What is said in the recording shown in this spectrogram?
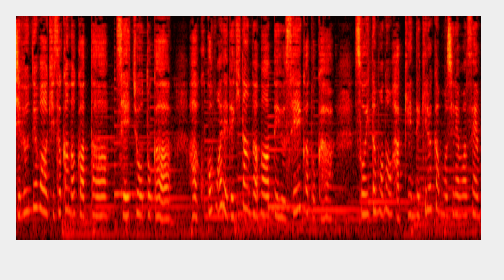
自分では気づかなかった成長とかあここまでできたんだなっていう成果とかそういったものを発見できるかもしれません。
